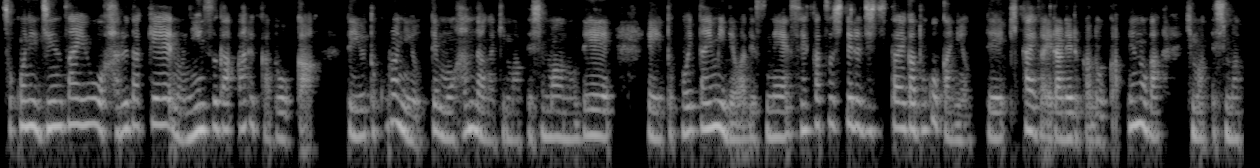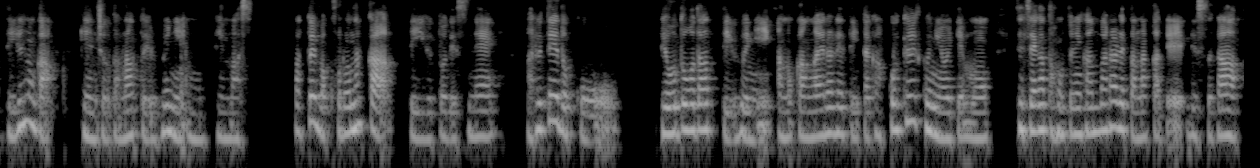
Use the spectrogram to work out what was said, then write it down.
そこに人材を張るだけのニーズがあるかどうかっていうところによっても判断が決まってしまうので、えー、とこういった意味ではですね、生活している自治体がどこかによって機会が得られるかどうかっていうのが決まってしまっているのが現状だなというふうに思っています。例えばコロナ禍っていうとですね、ある程度こう、平等だっていうふうにあの考えられていた学校教育においても、先生方本当に頑張られた中でですが、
